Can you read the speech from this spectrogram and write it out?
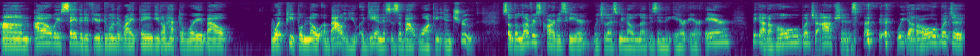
Um, I always say that if you're doing the right thing, you don't have to worry about what people know about you. Again, this is about walking in truth. So the lover's card is here, which lets me know love is in the air, air, air. We got a whole bunch of options. we got a whole bunch of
